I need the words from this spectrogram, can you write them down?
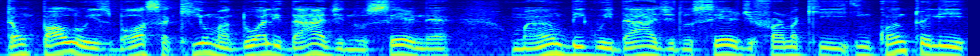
Então Paulo esboça aqui uma dualidade no ser, né? Uma ambiguidade do ser, de forma que enquanto ele,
